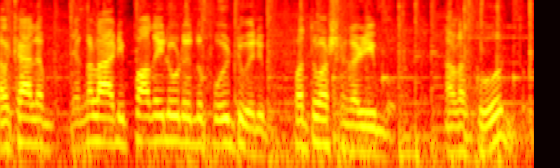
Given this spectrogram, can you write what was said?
തൽക്കാലം ഞങ്ങൾ ആ അടിപ്പാതയിലൂടെ ഒന്ന് പോയിട്ട് വരും. പത്ത് വർഷം കഴിയുമ്പോൾ. നടക്കുമോ എന്തോ.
